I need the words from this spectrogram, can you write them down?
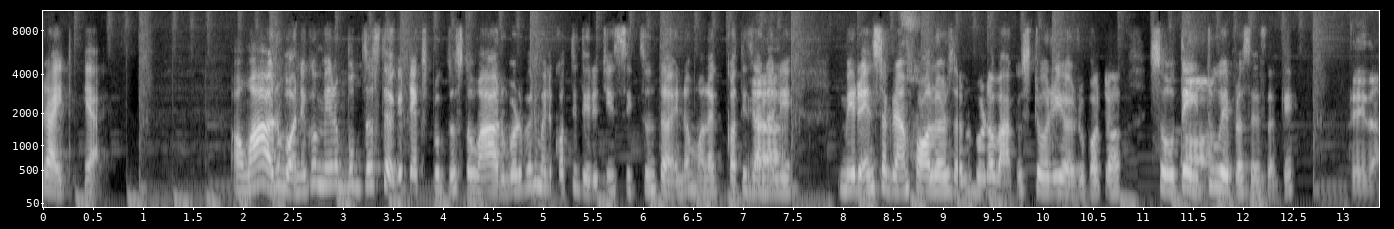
राइट या उहाँहरू भनेको मेरो बुक जस्तै हो कि टेक्स्ट बुक जस्तो उहाँहरूबाट पनि मैले कति धेरै चिज सिक्छु नि त होइन? मलाई कतिजनाले मेरो इन्स्टाग्राम फलोवर्सहरूबाट उहाँको स्टोरीहरूबाट सो त्यही। टु वे प्रोसेस हो कि त्यही त.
